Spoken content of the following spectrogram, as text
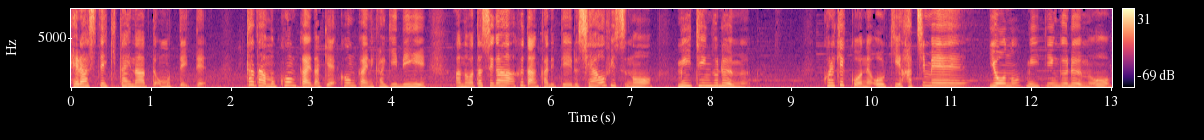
減らしていきたいなって思っていて。ただもう今回だけ今回に限りあの私が普段借りているシェアオフィスのミーティングルームこれ結構ね大きい8名用のミーティングルームを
